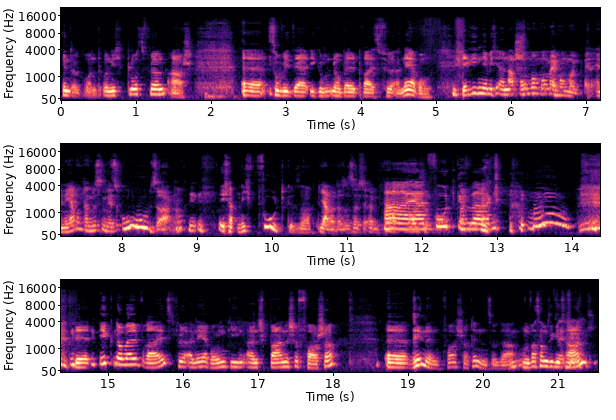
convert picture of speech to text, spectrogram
Hintergrund und nicht bloß für einen Arsch, äh, so wie der Ig Nobelpreis für Ernährung. Der ging nämlich an, Ah, Moment, Moment, Moment. Ernährung, da müssen wir jetzt uh sagen. Ne? ich habe nicht Food gesagt. Ja, aber das ist das äh, Ah, er hat Food gesagt. Der Ig Nobelpreis für Ernährung ging an spanische Forscher. Äh, Rinnen, Forscherinnen sogar. Und was haben sie getan? Natürlich.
